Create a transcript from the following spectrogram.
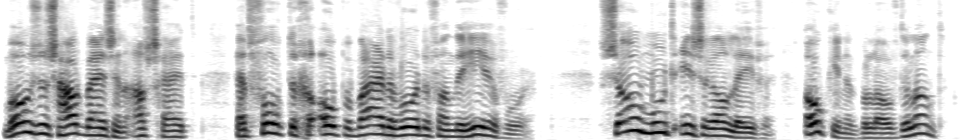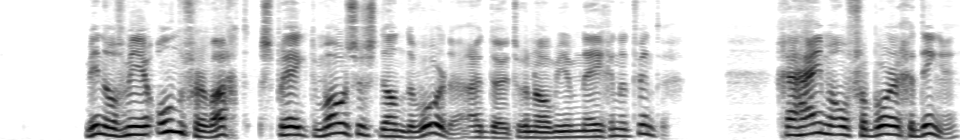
Mozes houdt bij zijn afscheid het volk de geopenbaarde woorden van de Heere voor. Zo moet Israël leven, ook in het beloofde land. Min of meer onverwacht spreekt Mozes dan de woorden uit Deuteronomium 29. Geheime of verborgen dingen,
